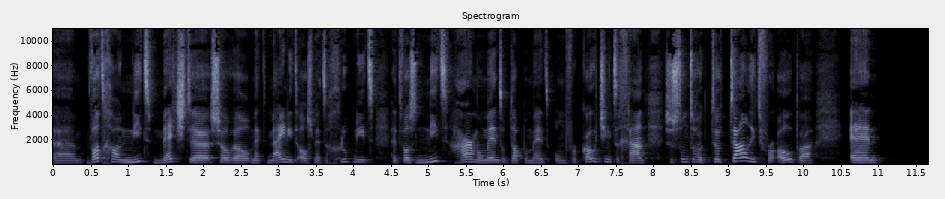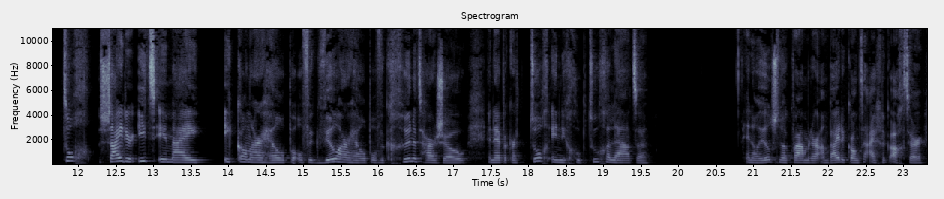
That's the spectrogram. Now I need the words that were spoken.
Um, wat gewoon niet matchte, zowel met mij niet als met de groep niet. Het was niet haar moment op dat moment om voor coaching te gaan. Ze stond er ook totaal niet voor open. En toch zei er iets in mij. Ik kan haar helpen, of ik wil haar helpen, of ik gun het haar zo. En heb ik haar toch in die groep toegelaten. En al heel snel kwamen er aan beide kanten eigenlijk achter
